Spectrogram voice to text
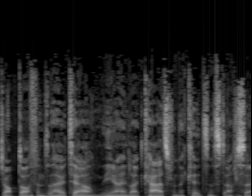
dropped off into the hotel. You know, like cards from the kids and stuff. So,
